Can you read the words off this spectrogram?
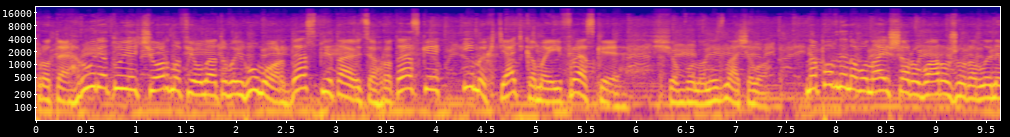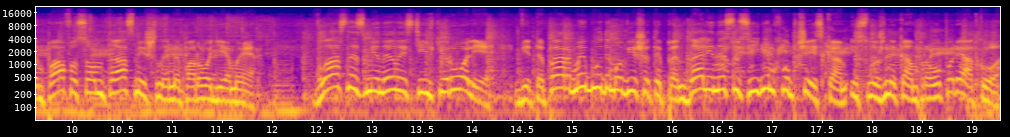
Проте гру рятує чорно-фіолетовий гумор, де сплітаються гротески і михтять камеї фрески, щоб воно не значило. Наповнена вона й шаровару журавлиним пафосом та смішними пародіями. Власне, змінились тільки ролі. Відтепер ми будемо вішати пендалі не сусіднім хлопчиськам і служникам правопорядку,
